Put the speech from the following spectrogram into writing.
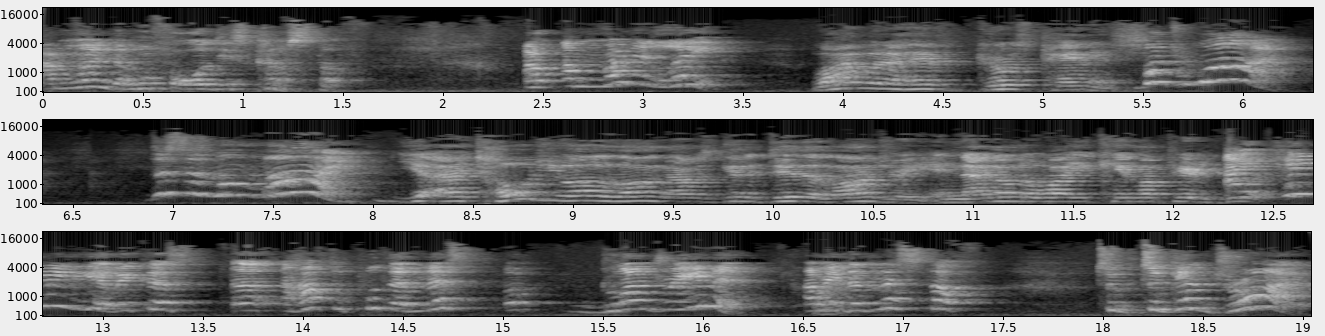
I'm not in the mood for all this kind of stuff. I'm, I'm running late. Why would I have girls' panties? But why? This is not mine. Yeah, I told you all along I was gonna do the laundry, and I don't know why you came up here to do I it. came in here because uh, I have to put the next uh, laundry in it. I mean, the next stuff to, to get dry.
